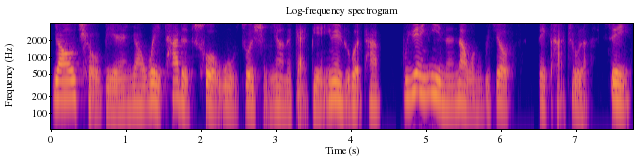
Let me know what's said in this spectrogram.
要求别人要为他的错误做什么样的改变，因为如果他不愿意呢，那我们不就被卡住了？所以，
